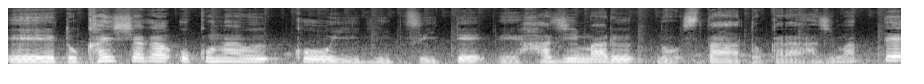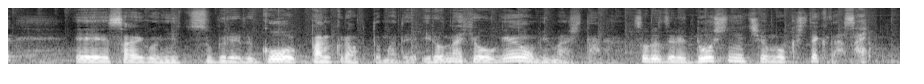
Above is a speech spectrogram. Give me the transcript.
えーと、会社が行う行為について、えー、始まるのスタートから始まって、えー、最後に潰れるゴーバンクラフトまでいろんな表現を見ました。それぞれ動詞に注目してください。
